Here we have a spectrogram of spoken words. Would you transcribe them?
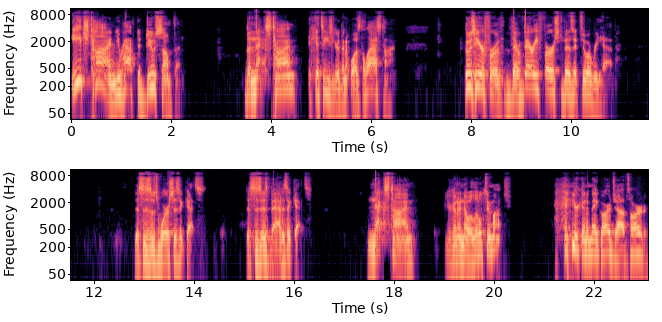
each time you have to do something, the next time it gets easier than it was the last time. Who's here for their very first visit to a rehab? This is as worse as it gets. This is as bad as it gets. Next time, you're going to know a little too much. And you're going to make our jobs harder.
